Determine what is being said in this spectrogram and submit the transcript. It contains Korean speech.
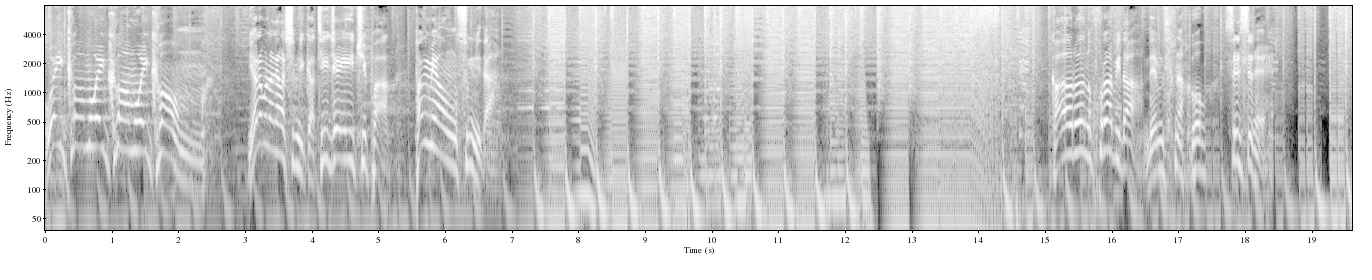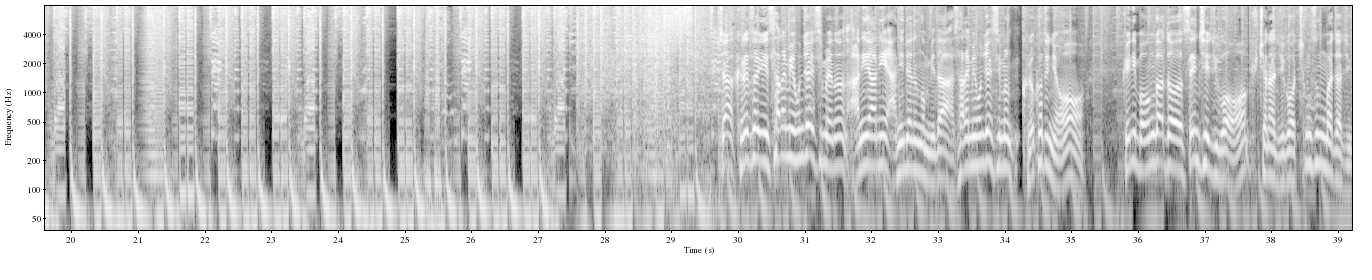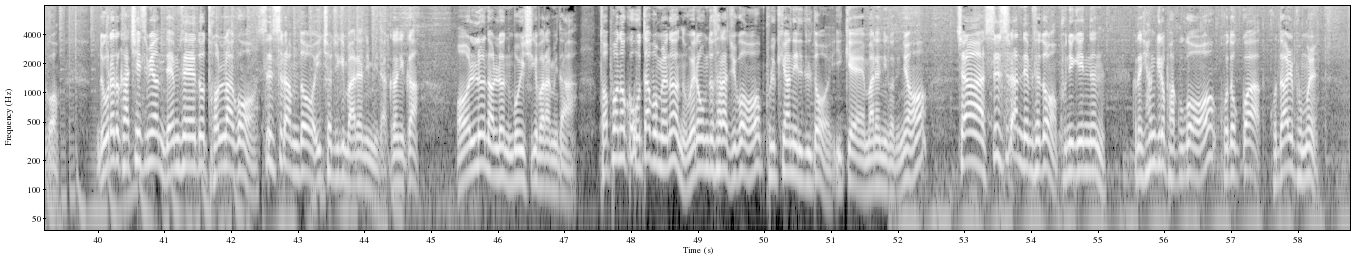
Welcome, welcome, welcome. 여러분 안녕하십니까? DJ Chip 박명수입니다. 가을은 호랍이다. 냄새나고 쓸쓸해. 자, 그래서 이 사람이 혼자 있으면은 아니 아니 아니 되는 겁니다. 사람이 혼자 있으면 그렇거든요. 괜히 뭔가 더 센치해지고 귀찮아지고 청승맞아지고 누구라도 같이 있으면 냄새도 덜 나고 쓸쓸함도 잊혀지기 마련입니다. 그러니까 얼른 얼른 모이시기 바랍니다. 덮어놓고 웃다 보면은 외로움도 사라지고 불쾌한 일들도 있게 마련이거든요. 자, 쓸쓸한 냄새도 분위기 있는 그런 향기로 바꾸고 고독과 고달픔을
